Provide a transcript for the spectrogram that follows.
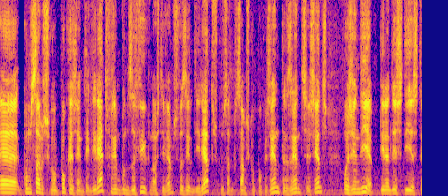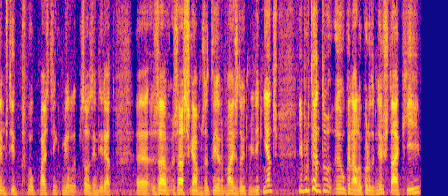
Uh, começamos com pouca gente em direto, foi um desafio que nós tivemos, fazer diretos, começámos com pouca gente, 300, 600, hoje em dia, tirando estes dias temos tido pouco mais de 5 mil pessoas em direto, uh, já, já chegámos a ter mais de 8.500 e portanto uh, o canal Acordo Dinheiro está aqui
